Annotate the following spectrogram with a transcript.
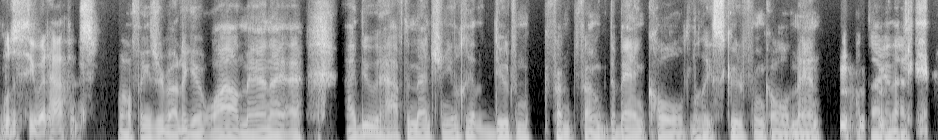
we'll just see what happens. Well, things are about to get wild, man. I, I, I do have to mention. You look at the dude from from from the band Cold. Look like Scooter from Cold, man. I'll tell you that.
